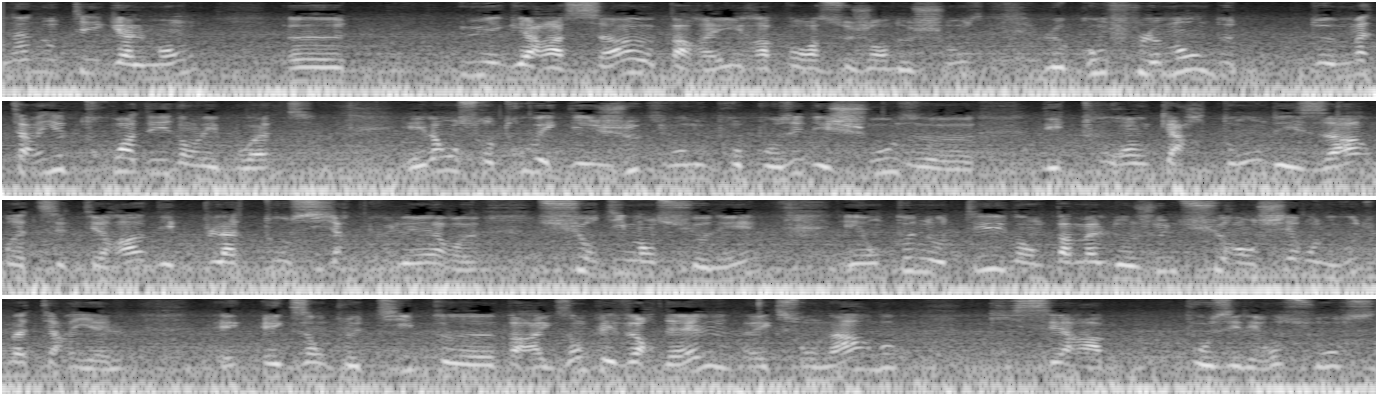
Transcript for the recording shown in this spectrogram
on a noté également euh, eu égard à ça, euh, pareil, rapport à ce genre de choses, le gonflement de, matériel 3D dans les boîtes. Et là, on se retrouve avec des jeux qui vont nous proposer des choses, euh, des tours en carton, des arbres, etc., des plateaux circulaires surdimensionnés. Et on peut noter dans pas mal de jeux une surenchère au niveau du matériel. exemple type, par exemple, Everdell avec son arbre qui sert à poser les ressources,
